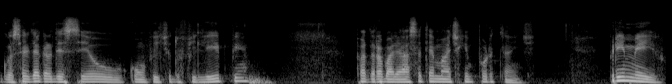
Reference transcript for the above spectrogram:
gostaria de agradecer o convite do Felipe para trabalhar essa temática importante. Primeiro,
